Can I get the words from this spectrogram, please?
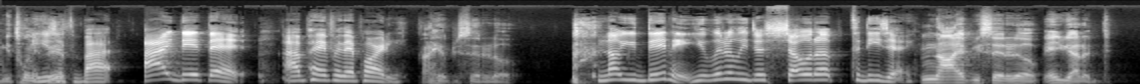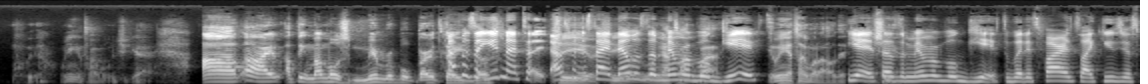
Your twenty You just bought. I did that. I paid for that party. I helped you set it up. no, you didn't. You literally just showed up to DJ. Nah, I helped you set it up, and you gotta. Well, we ain't gonna talk about what you got. Um, all right. I think my most memorable birthday. I was gonna say you're not. T- I was gonna Chill, say that was We a ain't gotta talk memorable about gift. Yeah, we ain't gotta talk about all that. Yes, that was a memorable gift. But as far as like you just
